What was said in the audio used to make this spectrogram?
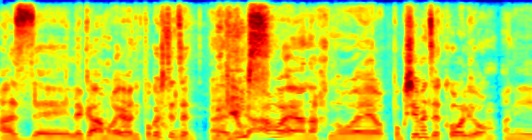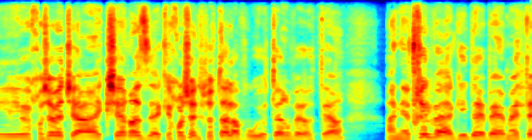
אז uh, לגמרי, אני פוגשת את זה. בגיוס? לגמרי, אנחנו uh, פוגשים את זה כל יום. אני חושבת שההקשר הזה, ככל שאני חושבת עליו, הוא יותר ויותר. אני אתחיל ואגיד uh, באמת uh,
